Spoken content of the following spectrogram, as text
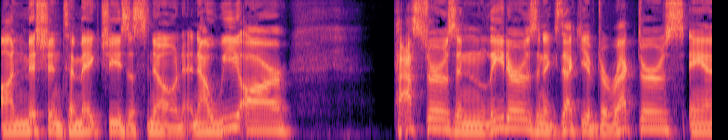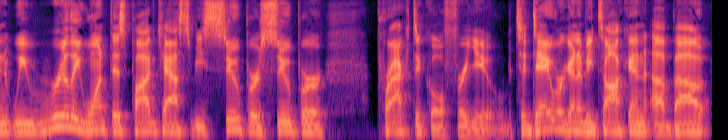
on mission to make Jesus known. And now we are pastors and leaders and executive directors. And we really want this podcast to be super, super practical for you. Today, we're going to be talking about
